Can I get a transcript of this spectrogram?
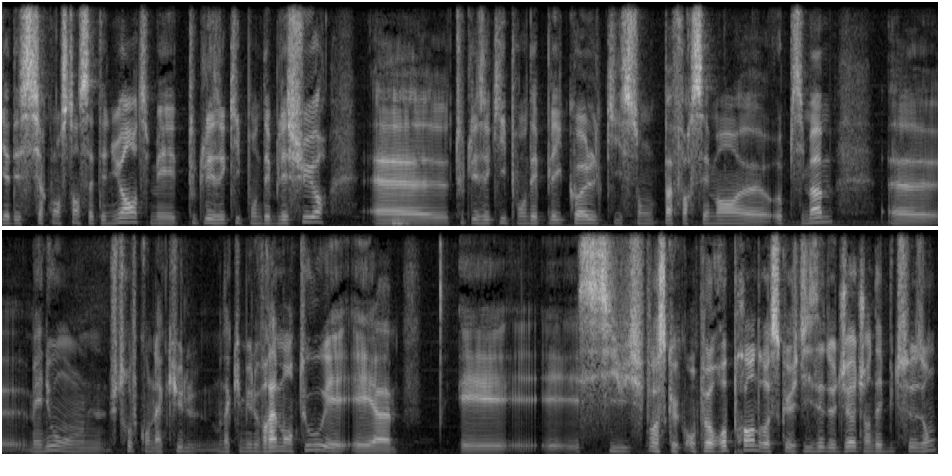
y, a des circonstances atténuantes, mais toutes les équipes ont des blessures, euh, toutes les équipes ont des play calls qui sont pas forcément euh, optimum. Euh, mais nous, je trouve qu'on accumule, on accumule vraiment tout et, et, et, si je pense qu'on peut reprendre ce que je disais de Judge en début de saison.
